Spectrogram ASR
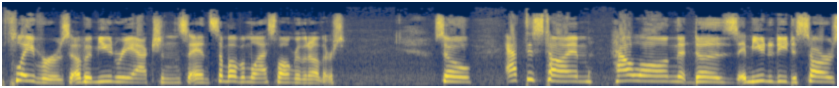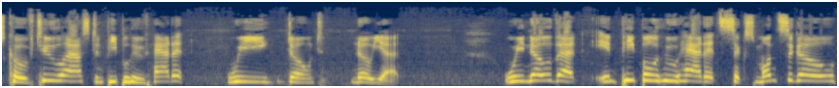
flavors of immune reactions, and some of them last longer than others. So, at this time, how long does immunity to SARS CoV 2 last in people who've had it? We don't know yet. We know that in people who had it six months ago,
